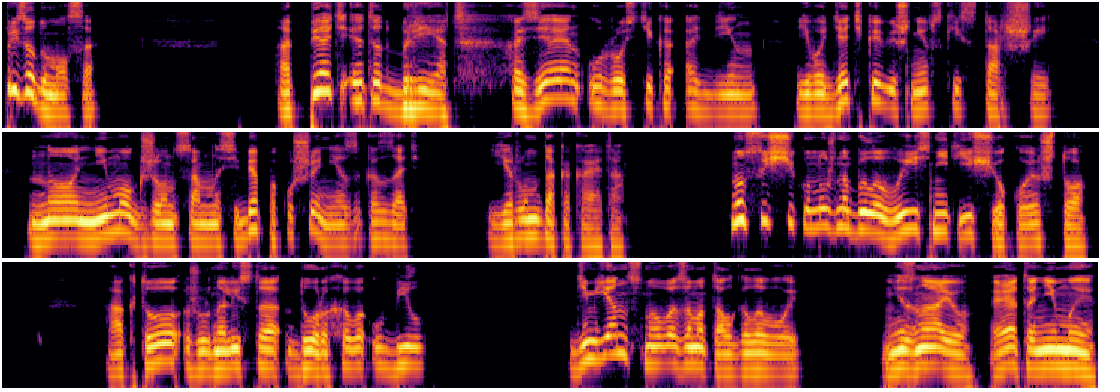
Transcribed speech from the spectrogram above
призадумался. Опять этот бред. Хозяин у Ростика один, его дядька Вишневский-старший. Но не мог же он сам на себя покушение заказать. Ерунда какая-то. Но сыщику нужно было выяснить еще кое-что. А кто журналиста Дорохова убил? Демьян снова замотал головой. «Не знаю, это не мы.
